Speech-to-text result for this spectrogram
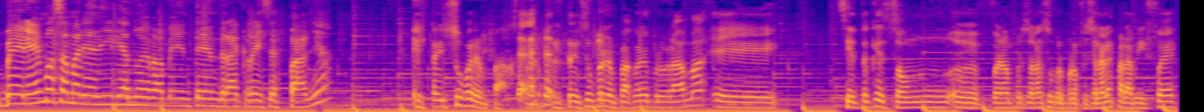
¿Veremos a María Dilia nuevamente en Drag Race España? Estoy súper en paz. Estoy súper en paz con el programa. Eh, siento que son, uh, fueron personas súper profesionales. Para mí fue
